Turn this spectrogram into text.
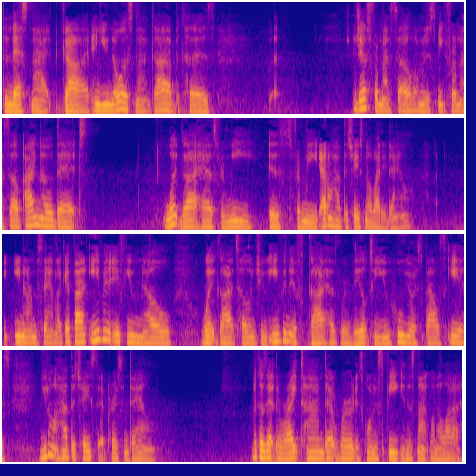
then that's not God. And you know it's not God because just for myself, I'm going to speak for myself. I know that what God has for me is for me. I don't have to chase nobody down. You know what I'm saying? Like if I even if you know what God told you, even if God has revealed to you who your spouse is, you don't have to chase that person down. Because at the right time that word is going to speak and it's not going to lie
